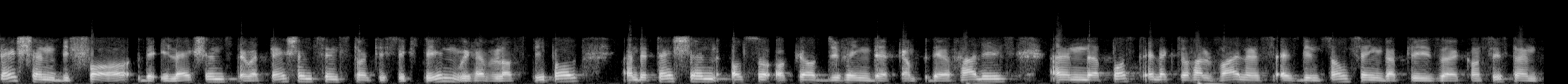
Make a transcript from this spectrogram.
tension before the elections. There were tension since 2016. We have lost people. And the tension also occurred during their, camp- their rallies. And uh, post-electoral violence has been something that is uh, consistent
